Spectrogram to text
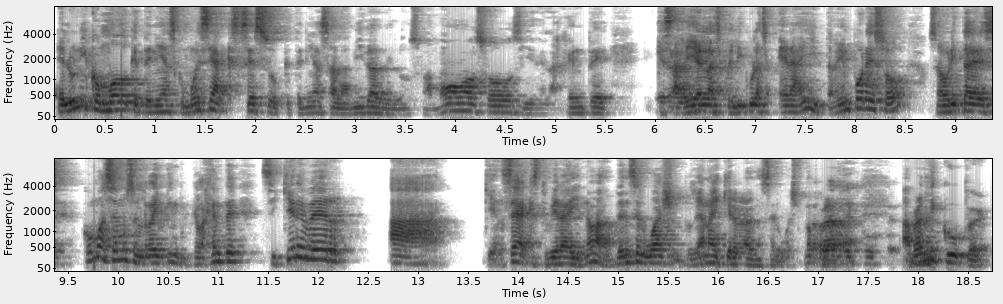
el único modo que tenías, como ese acceso que tenías a la vida de los famosos y de la gente que salía en las películas, era ahí. También por eso, o sea, ahorita es, ¿cómo hacemos el rating? Porque la gente, si quiere ver a quien sea que estuviera ahí, ¿no? A Denzel Washington, pues ya nadie quiere ver a Denzel Washington, ¿no? Pero Bradley Cooper. a Bradley Cooper,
